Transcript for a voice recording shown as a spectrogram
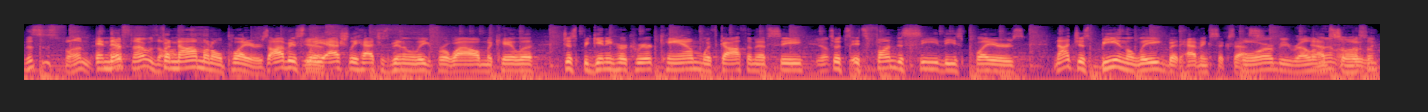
This is fun. And they're was awesome. phenomenal players. Obviously, Yes. Ashley Hatch has been in the league for a while. Michaela just beginning her career. Cam with Gotham FC. Yep. So it's it's fun to see these players not just be in the league but having success. or be relevant. Absolutely. Awesome.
